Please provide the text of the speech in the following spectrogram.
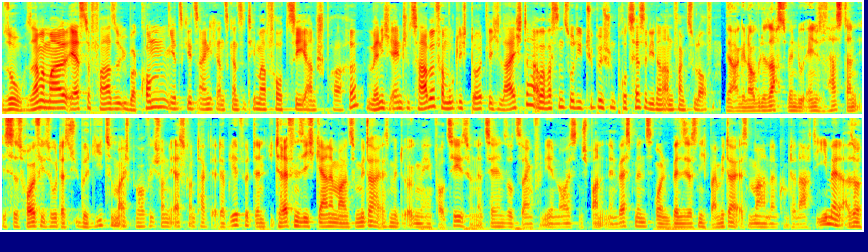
So, sagen wir mal, erste Phase überkommen. Jetzt geht es eigentlich ans ganze Thema VC-Ansprache. Wenn ich Angels habe, vermutlich deutlich leichter, aber was sind so die typischen Prozesse, die dann anfangen zu laufen? Ja, genau wie du sagst, wenn du Angels hast, dann ist es häufig so, dass über die zum Beispiel häufig schon Erstkontakt etabliert wird, denn die treffen sich gerne mal zum Mittagessen mit irgendwelchen VCs und erzählen sozusagen von ihren neuesten spannenden Investments. Und wenn sie das nicht beim Mittagessen machen, dann kommt danach die E-Mail. Also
